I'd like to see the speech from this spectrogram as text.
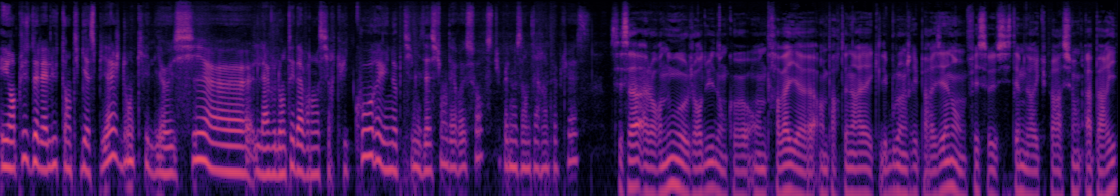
Et en plus de la lutte anti-gaspillage, donc il y a aussi la volonté d'avoir un circuit court et une optimisation des ressources. Tu peux nous en dire un peu plus? C'est ça. Alors nous aujourd'hui, donc euh, on travaille euh, en partenariat avec les boulangeries parisiennes. On fait ce système de récupération à Paris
